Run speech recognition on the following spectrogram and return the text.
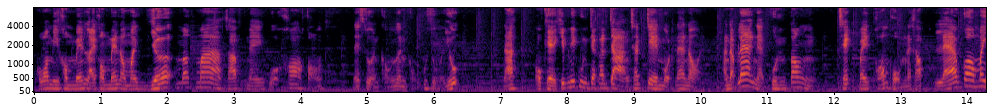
เพราะว่ามีคอมเมนต์หลายคอมเมนต์ออกมาเยอะมากๆครับ ในหัวข้อของ ในส่วนของเงินของผู้สูงอายุนะโอเค คลิปนี้คุณจะกระจ่างชัดเจนหมดแน่นอน อันดับแรกเนี่ยคุณต้องเช็คไปพร้อมผมนะครับ แล้วก็ไม่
